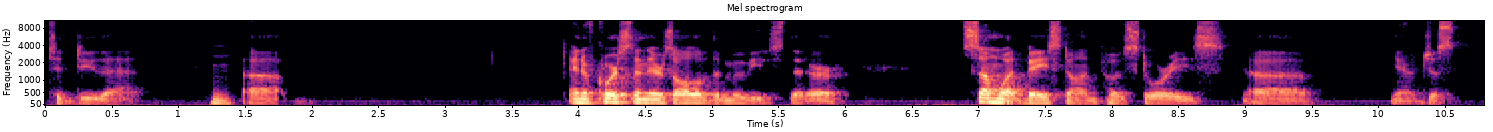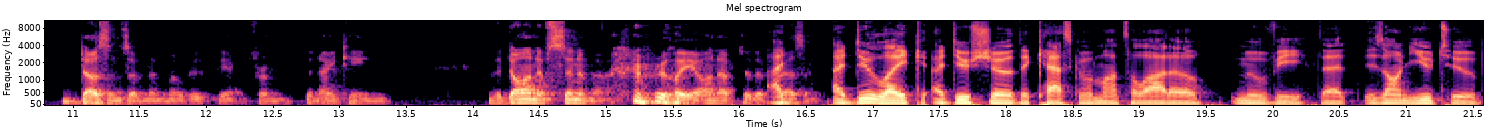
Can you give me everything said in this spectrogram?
to do that hmm. uh, and of course, then there's all of the movies that are somewhat based on Poe stories. Uh, you know, just dozens of them over you know from the 19 the dawn of cinema really on up to the present. I, I do like I do show the Cask of Amontillado movie that is on YouTube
